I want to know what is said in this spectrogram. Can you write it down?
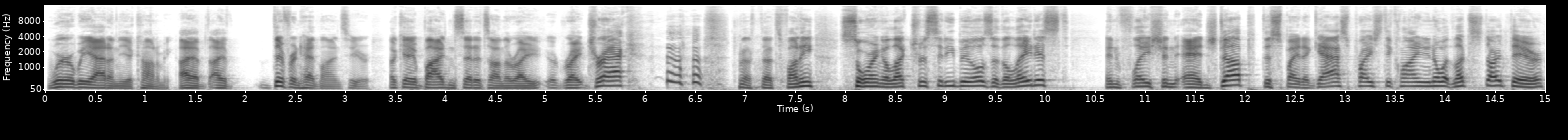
Where are we at on the economy? I have I have different headlines here. Okay, Biden said it's on the right right track. That's funny. Soaring electricity bills are the latest. Inflation edged up despite a gas price decline. You know what? Let's start there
